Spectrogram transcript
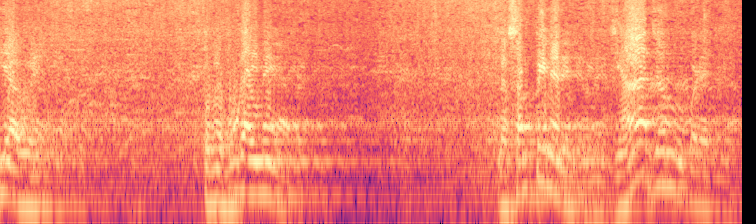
ગયા હોય, તો મેં ભૂગાઈ નહીં આપણે. એટલે સંપીને રહેજો ને જ્યાં જરૂર પડે ત્યાં.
